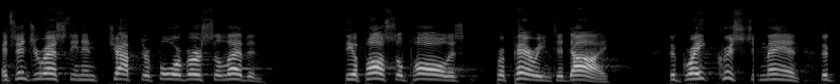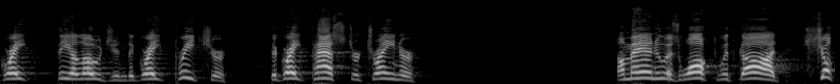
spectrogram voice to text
It's interesting in chapter 4, verse 11, the Apostle Paul is preparing to die. The great Christian man, the great theologian, the great preacher, the great pastor trainer, a man who has walked with God, shook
